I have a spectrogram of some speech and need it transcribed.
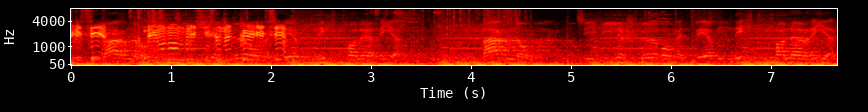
Signalisiert! Leonundrichischen entgültigt! nicht toleriert. Warnung! Zivile Störungen werden nicht toleriert.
